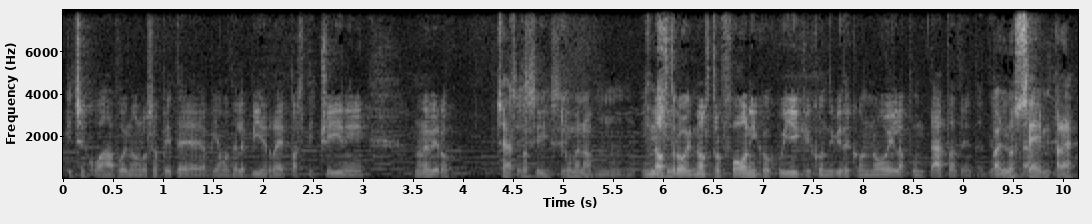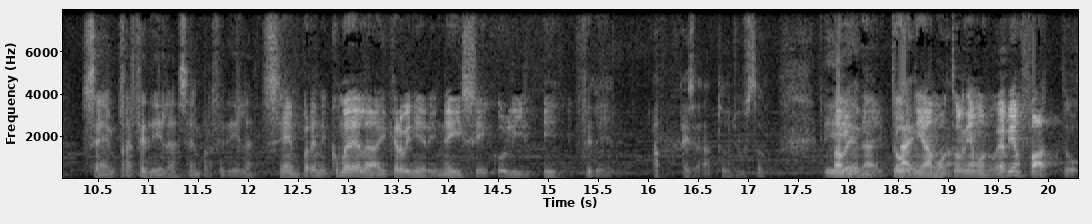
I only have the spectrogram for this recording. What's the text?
che c'è qua, voi non lo sapete, abbiamo delle birre, pasticcini, non è vero? Certo, Sì, sì, sì. come no. Mm, Il, nostro, il nostro fonico qui che condivide con noi la puntata. de- de- Quello de- sempre, sempre fedele, sempre fedele. Sempre, come la- i carabinieri, nei secoli e fedeli. Ah, esatto, giusto. Vabbè, E- dai, torniamo, allora. torniamo noi. Abbiamo fatto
